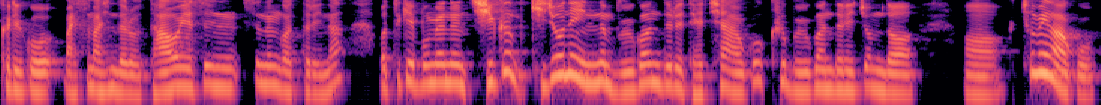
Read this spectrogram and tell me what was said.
그리고 말씀하신 대로 DAO에 쓰는, 쓰는 것들이나 어떻게 보면은 지금 기존에 있는 물건들을 대체하고 그 물건들이 좀더 어, 투명하고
